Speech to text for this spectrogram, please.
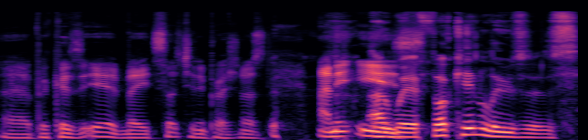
uh, because it had made such an impression on us, and it is And we're fucking losers.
